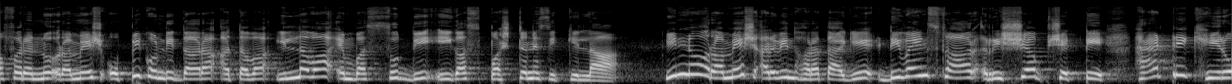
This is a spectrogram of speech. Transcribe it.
ಆಫರನ್ನು ರಮೇಶ್ ಒಪ್ಪಿಕೊಂಡಿದ್ದಾರಾ ಅಥವಾ ಇಲ್ಲವಾ ಎಂಬ ಸುದ್ದಿ ಈಗ ಸ್ಪಷ್ಟನೆ ಸಿಕ್ಕಿಲ್ಲ. ಇನ್ನು ರಮೇಶ್ ಅರವಿಂದ್ ಹೊರತಾಗಿ divine star Rishab Shetty, hattrick hero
